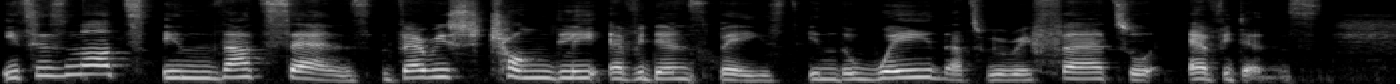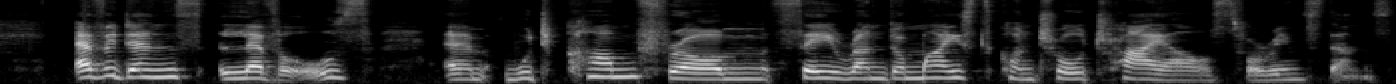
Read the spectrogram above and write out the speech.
It is not, in that sense, very strongly evidence based in the way that we refer to evidence. Evidence levels um, would come from, say, randomized control trials, for instance.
